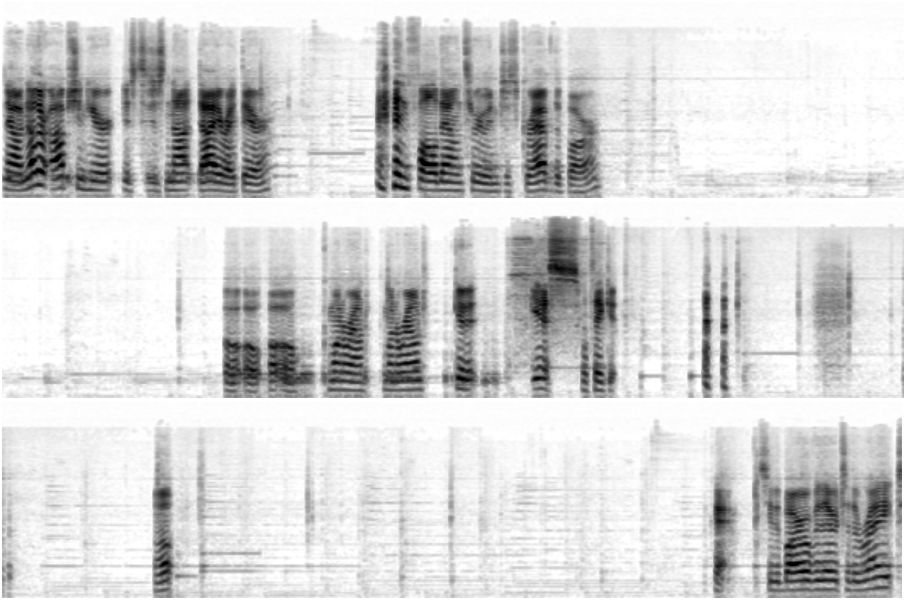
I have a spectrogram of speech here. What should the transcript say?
Now, another option here is to just not die right there and fall down through and just grab the bar. Oh, oh, uh oh. Come on around. Come on around. Get it. Yes, we'll take it. oh. Okay. See the bar over there to the right?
